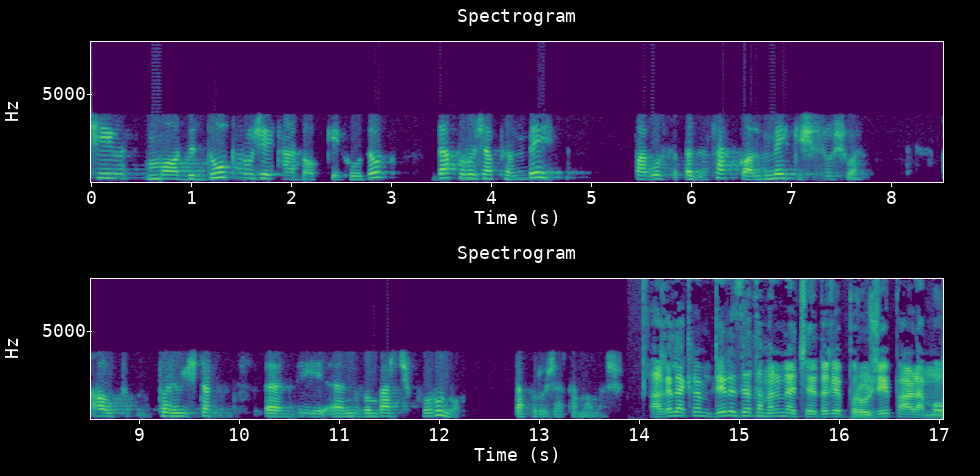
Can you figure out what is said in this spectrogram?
چې ما د دوه پروژې تعداد کې خودو دا پروژه په می په اوس د سات کال می کې شروع شو او په ویشتم د نومبر چې پرونو دا پروژه تمام شو اغل اکرم ډیره زیاته مننه چې دغه پروژې په اړه مو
